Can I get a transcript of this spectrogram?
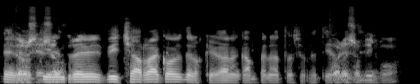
Pero, tienen tres bicharracos de los que ganan campeonatos, efectivamente. Por eso mismo.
